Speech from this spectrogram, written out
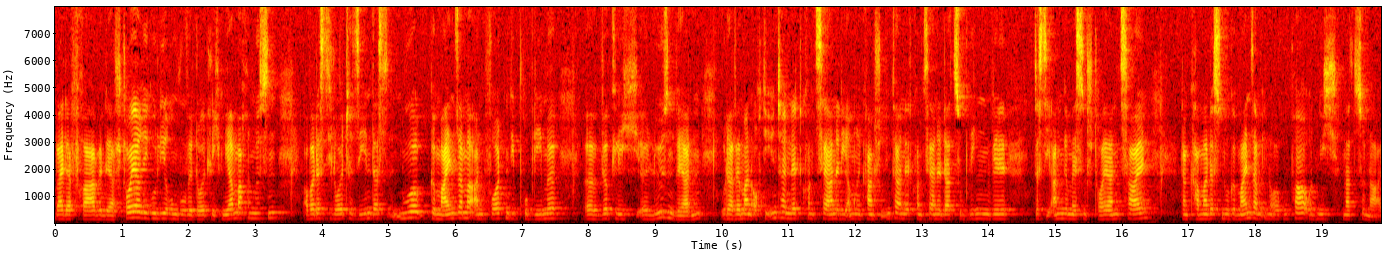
bei der Frage der Steuerregulierung, wo wir deutlich mehr machen müssen, aber dass die Leute sehen, dass nur gemeinsame Antworten die Probleme äh, wirklich äh, lösen werden. Oder wenn man auch die Internetkonzerne, die amerikanischen Internetkonzerne dazu bringen will, dass sie angemessen Steuern zahlen, dann kann man das nur gemeinsam in Europa und nicht national.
